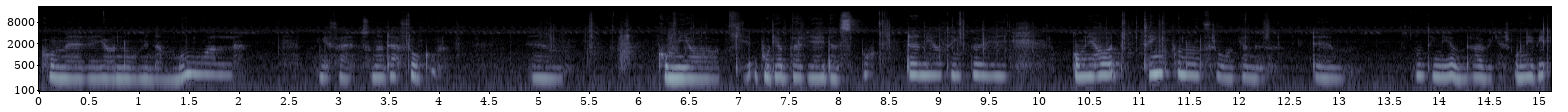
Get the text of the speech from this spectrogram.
kommer jag nå mina mål? Ungefär sådana där frågor. Ehm, kommer jag, borde jag börja i den sporten jag har tänkt börja i? Om ni har tänkt på någon fråga nu, eh, någonting ni undrar över kanske, om ni vill.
